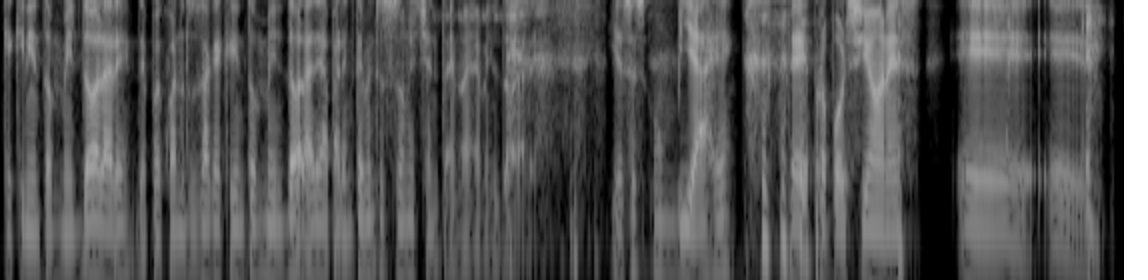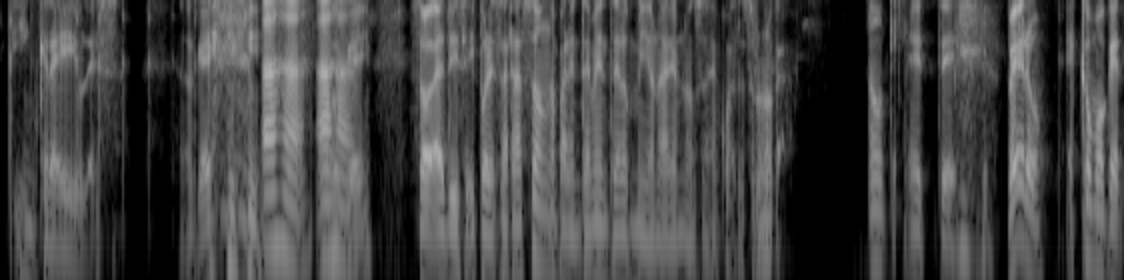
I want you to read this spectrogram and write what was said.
que 500 mil dólares, después cuando tú saques 500 mil dólares, aparentemente esos son 89 mil dólares. Y eso es un viaje de proporciones eh, eh, increíbles. ¿Ok? Ajá, ajá. So, él dice, y por esa razón, aparentemente los millonarios no usan el 401k. Ok. Este, pero es como que,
